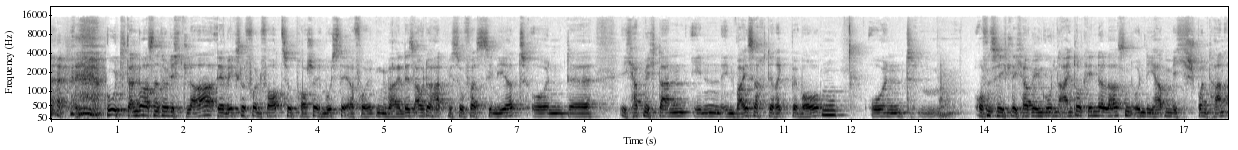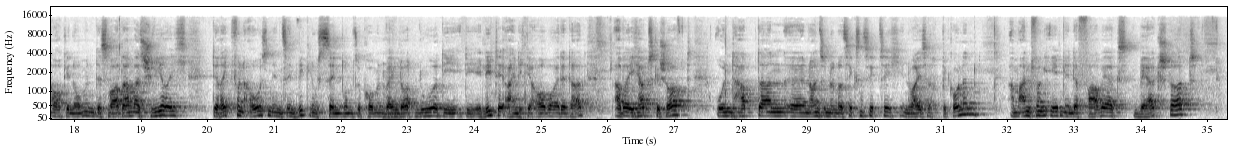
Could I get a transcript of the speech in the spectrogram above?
gut, dann war es natürlich klar, der Wechsel von Ford zu Porsche musste erfolgen, weil das Auto hat mich so fasziniert und äh, ich habe mich dann in, in Weissach direkt beworben und Offensichtlich habe ich einen guten Eindruck hinterlassen und die haben mich spontan auch genommen. Das war damals schwierig, direkt von außen ins Entwicklungszentrum zu kommen, weil dort nur die, die Elite eigentlich gearbeitet hat. Aber ich habe es geschafft und habe dann äh, 1976 in Weissach begonnen. Am Anfang eben in der Fahrwerkswerkstatt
